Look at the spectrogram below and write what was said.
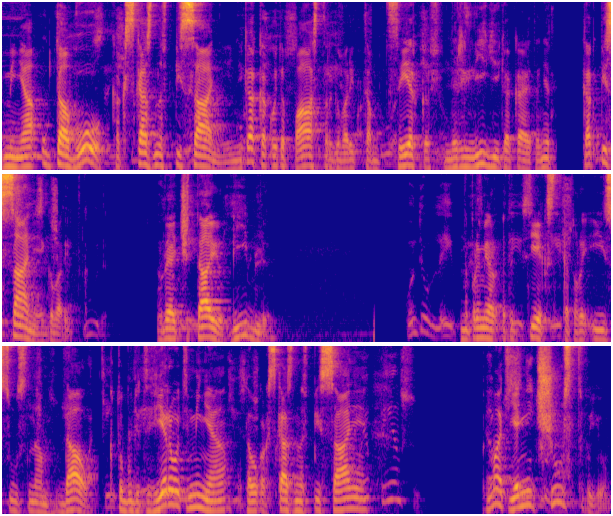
в Меня у того, как сказано в Писании, не как какой-то пастор говорит, там церковь религия какая-то, нет, как Писание говорит. Когда я читаю Библию, Например, этот текст, который Иисус нам дал, кто будет веровать в Меня, того, как сказано в Писании, понимаете, я не чувствую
